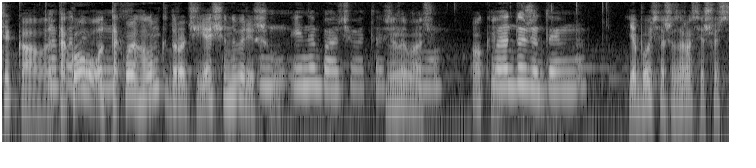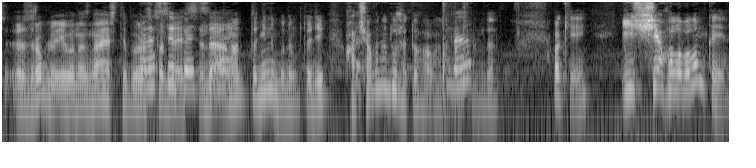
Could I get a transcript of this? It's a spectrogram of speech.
Цікаво. Ну, Такого, подивимось. от такої головки, до речі, я ще не вирішив. І не бачила теж. Я не такого. бачу. Окей. Вона дуже дивна. Я боюся, що зараз я щось е, зроблю, і вона, знаєш, типу Розсипеться, розпадеться. Да, да? ну тоді не будемо. Тоді. Хоча вона дуже туга, вона Да? да. Окей. І ще головоломка є.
